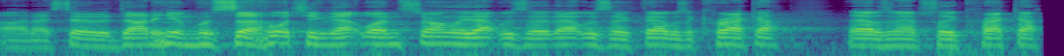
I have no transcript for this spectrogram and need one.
I know Senator Duniam was uh, watching that one strongly. That was a, that was a, that was a cracker. That was an absolute cracker.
